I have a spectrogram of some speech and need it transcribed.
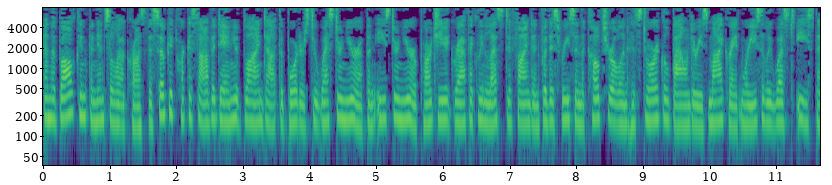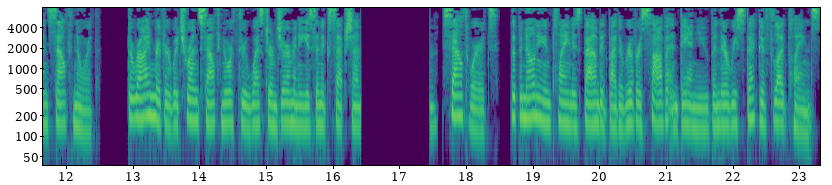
and the Balkan Peninsula across the Soča-Krka-Sava-Danube line. The borders to Western Europe and Eastern Europe are geographically less defined and for this reason the cultural and historical boundaries migrate more easily west-east than south-north. The Rhine River which runs south-north through western Germany is an exception. Southwards, the Pannonian Plain is bounded by the rivers Sava and Danube and their respective floodplains.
